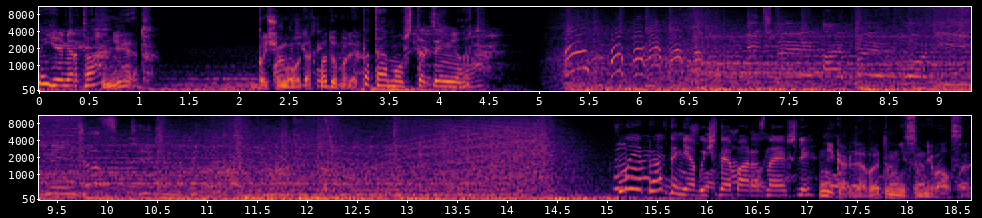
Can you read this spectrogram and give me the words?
Я мертва? Нет. Почему вы так подумали? Потому что ты мертв. Мы правда необычная пара, знаешь ли. Никогда в этом не сомневался.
